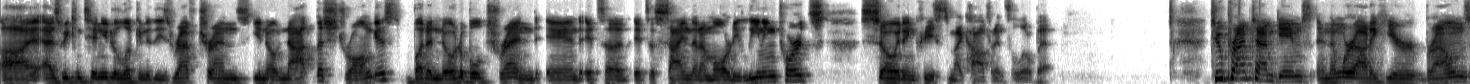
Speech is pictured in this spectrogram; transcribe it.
uh, as we continue to look into these ref trends, you know, not the strongest, but a notable trend, and it's a it's a sign that I'm already leaning towards. So it increases my confidence a little bit. Two primetime games, and then we're out of here. Browns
